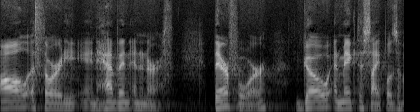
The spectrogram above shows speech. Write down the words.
all authority in heaven and in earth. Therefore, go and make disciples of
